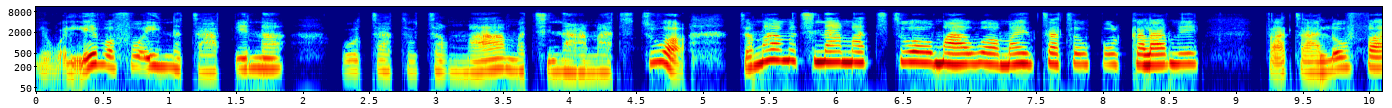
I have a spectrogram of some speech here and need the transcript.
ia ua leva foʻi na tapena o tatou tamā ma tinā matutua tamā ma tinā matutua o maua mai tatou polokalame faatalofa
